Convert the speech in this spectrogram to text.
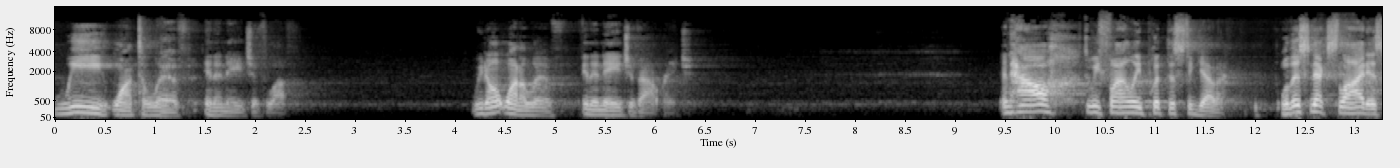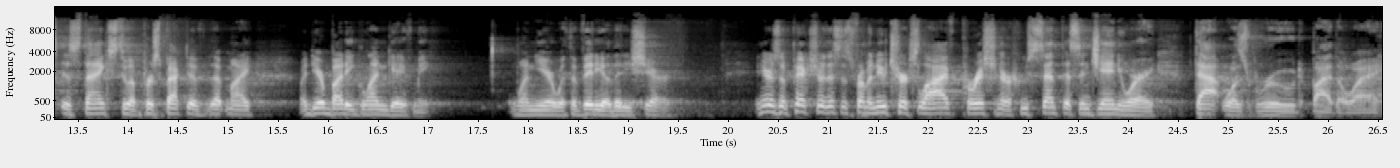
we want to live in an age of love. We don't want to live in an age of outrage. And how do we finally put this together? Well, this next slide is, is thanks to a perspective that my, my dear buddy Glenn gave me one year with a video that he shared. And here's a picture. This is from a New Church Live parishioner who sent this in January. That was rude, by the way.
